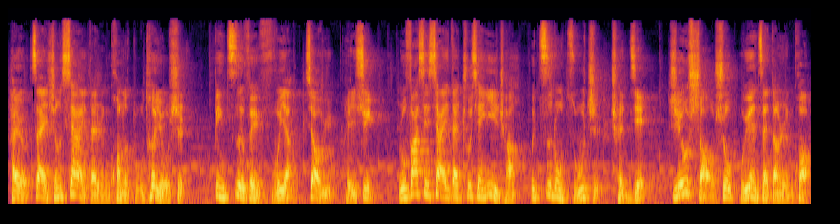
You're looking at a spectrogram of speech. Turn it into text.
还有再生下一代人矿的独特优势，并自费抚养、教育、培训。如发现下一代出现异常，会自动阻止、惩戒。只有少数不愿再当人矿，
